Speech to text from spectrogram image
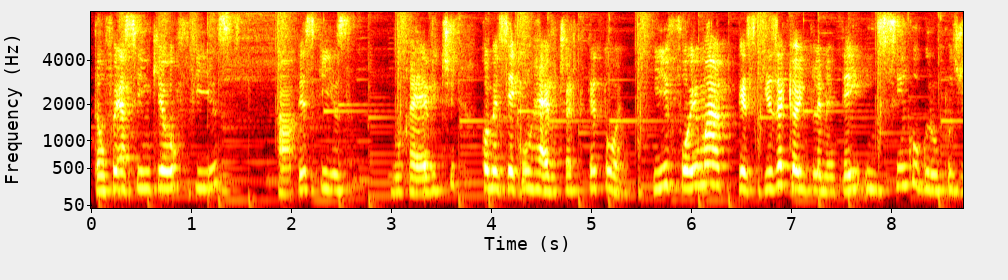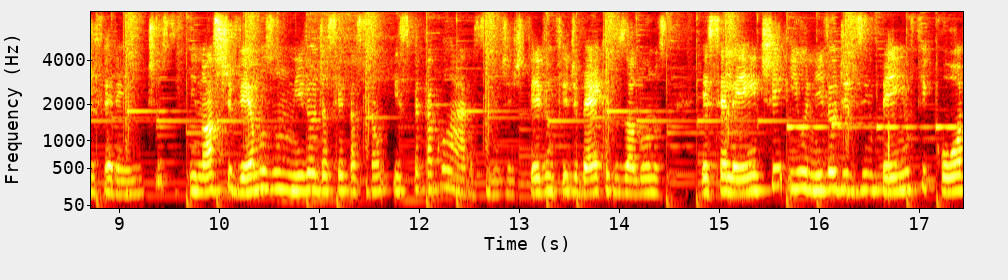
Então foi assim que eu fiz a pesquisa. do Revit, comecei com Revit arquitetônico. E foi uma pesquisa que eu implementei em cinco grupos diferentes e nós tivemos um nível de aceitação espetacular. Assim, a gente teve um feedback dos alunos excelente e o nível de desempenho ficou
